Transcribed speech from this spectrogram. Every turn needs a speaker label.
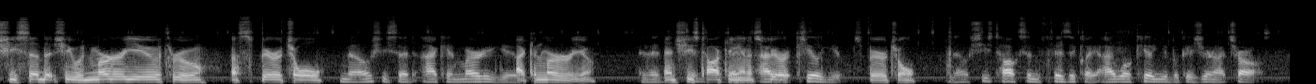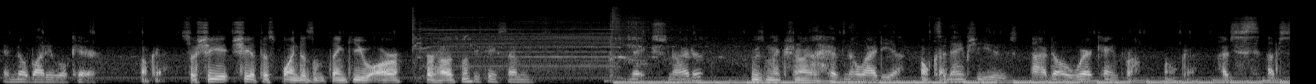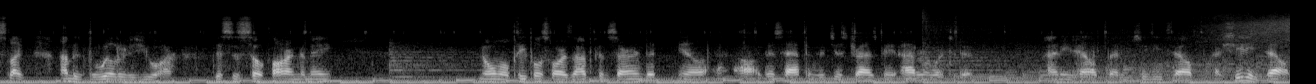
Speaker 1: she said that she would murder you through a spiritual.
Speaker 2: No, she said, I can murder you.
Speaker 1: I can murder you.
Speaker 2: then-
Speaker 1: and she's talking in a
Speaker 2: I will
Speaker 1: spirit-
Speaker 2: kill you.
Speaker 1: Spiritual.
Speaker 2: No, she's talking physically. I will kill you because you're not Charles, and nobody will care.
Speaker 1: Okay. So she she at this point doesn't think you are her husband.
Speaker 2: She thinks I'm Nick Schneider.
Speaker 1: Who's Nick
Speaker 2: I have no idea. It's
Speaker 1: Okay.
Speaker 2: the name she used. I don't know where it came from.
Speaker 1: Okay.
Speaker 2: I just, I'm just like, I'm as bewildered as you are. This is so foreign to me. Normal people, as far as I'm concerned, but you know, uh, this happens. It just drives me. I don't know what to do. I need help, and she needs help. She needs help.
